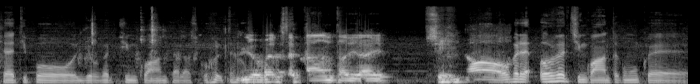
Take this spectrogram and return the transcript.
Cioè tipo gli over 50 l'ascoltano. Gli over 70 direi. Sì. No, over, over 50 comunque...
